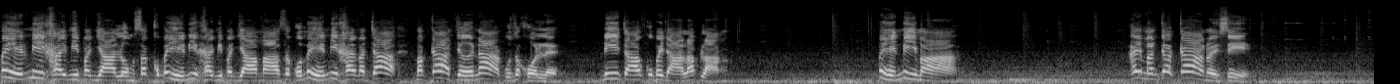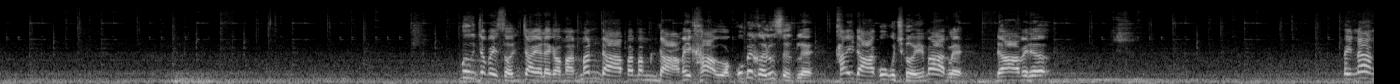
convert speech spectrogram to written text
ไม่เห็นมีใครมีปัญญาลงสักคนไม่เห็นมีใครมีปัญญามาสักคนไม่เห็นมีใครมาจ้า มากล้าเจอหน้ากูสักคนเลย ดีแต่เอากูไปด่ารับหลัง ไม่เห็นมีมา ให้มันกล้าๆหน่อยสิมึงจะไปสนใจอะไรกับมัน มันด่าไปมันด่าไม่เข้าอะกูไม่เคยรู้สึกเลย ใครด่ากูกูเฉยมากเลย ด่าไปเถอะ ไปนั่ง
